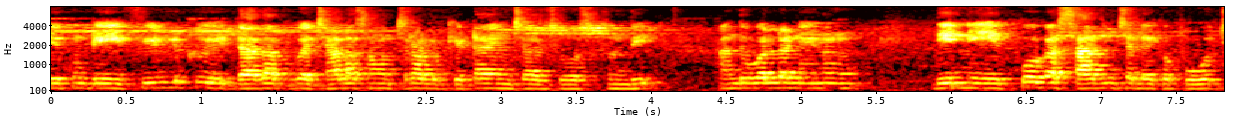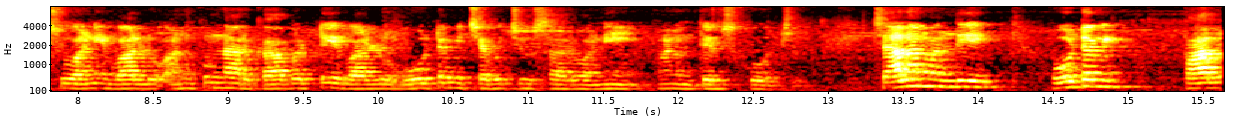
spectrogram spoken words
లేకుంటే ఈ ఫీల్డ్కి దాదాపుగా చాలా సంవత్సరాలు కేటాయించాల్సి వస్తుంది. అందువల్ల నేను దీన్ని ఎక్కువగా సాధించలేకపోవచ్చు అని వాళ్ళు అనుకున్నారు కాబట్టి వాళ్ళు ఓటమి చెవి చూశారు అని మనం తెలుసుకోవచ్చు. చాలామంది ఓటమి పాల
